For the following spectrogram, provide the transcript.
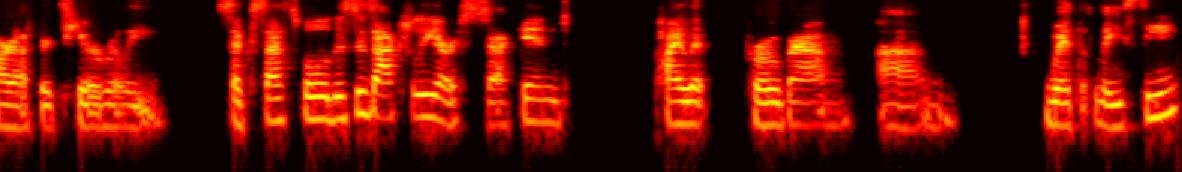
our efforts here really successful. This is actually our second pilot program um, with LACI.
